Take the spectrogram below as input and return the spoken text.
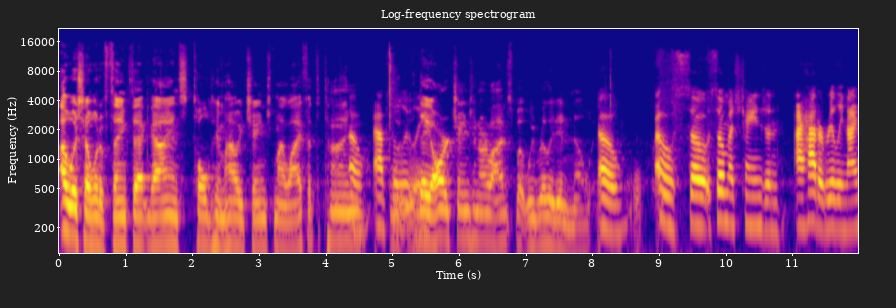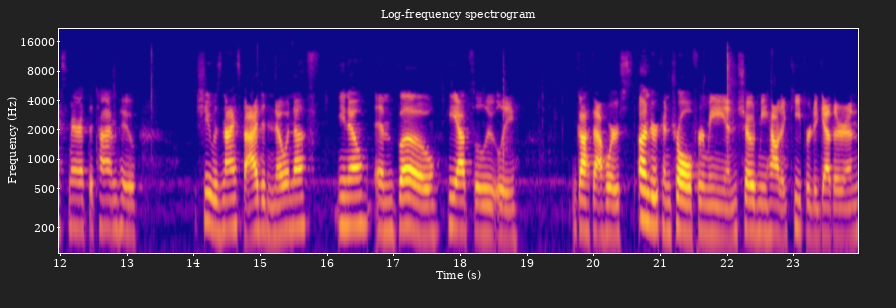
I wish I would have thanked that guy and told him how he changed my life at the time." Oh, absolutely. They are changing our lives, but we really didn't know it. Oh, oh, so so much change, and I had a really nice mare at the time who, she was nice, but I didn't know enough, you know. And Bo, he absolutely got that horse under control for me and showed me how to keep her together. And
